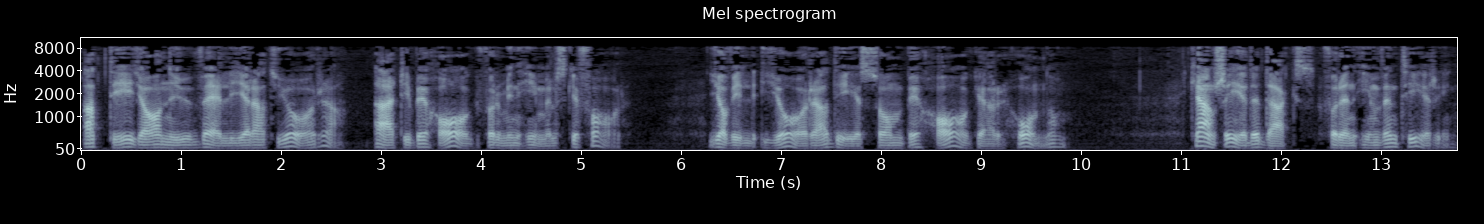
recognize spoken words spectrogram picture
att det jag nu väljer att göra är till behag för min himmelske far? Jag vill göra det som behagar honom. Kanske är det dags för en inventering.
